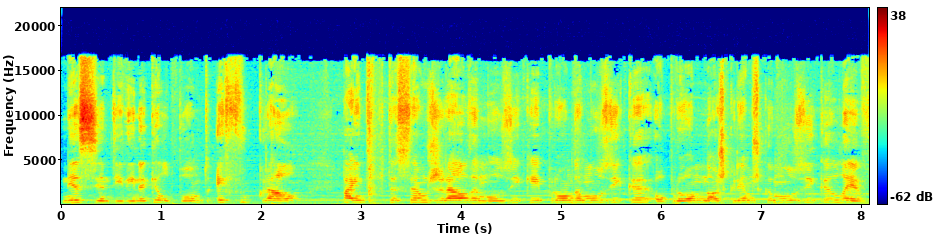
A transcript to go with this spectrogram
nesse sentido e naquele ponto, é fulcral para a interpretação geral da música e para onde a música, ou para onde nós queremos que a música leve.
